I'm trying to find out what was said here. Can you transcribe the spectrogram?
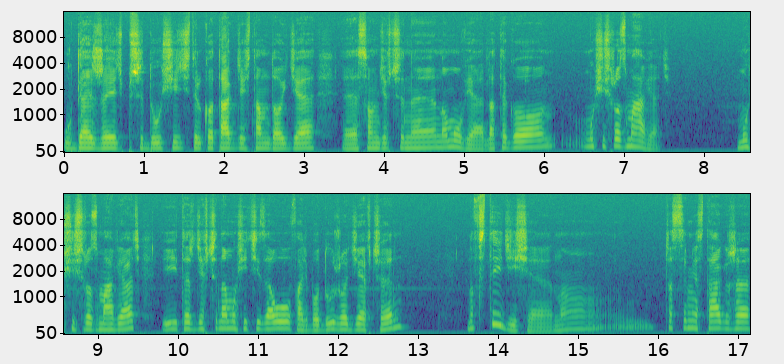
uderzyć, przydusić, tylko tak gdzieś tam dojdzie, e, są dziewczyny, no mówię, dlatego musisz rozmawiać. musisz rozmawiać i też dziewczyna musi ci zaufać, bo dużo dziewczyn, no wstydzi się, no czasem jest tak, że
